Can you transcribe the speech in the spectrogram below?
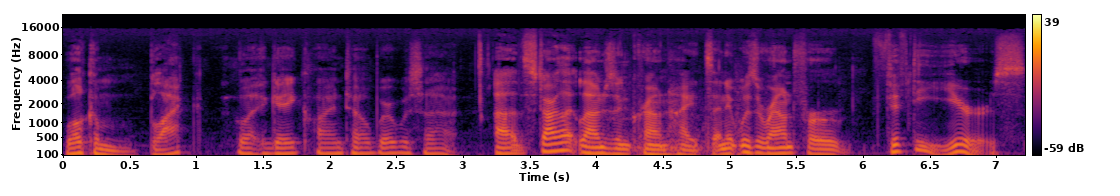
welcomed black gay clientele. Where was that? the Starlight Lounge is in Crown Heights, and it was around for 50 years.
